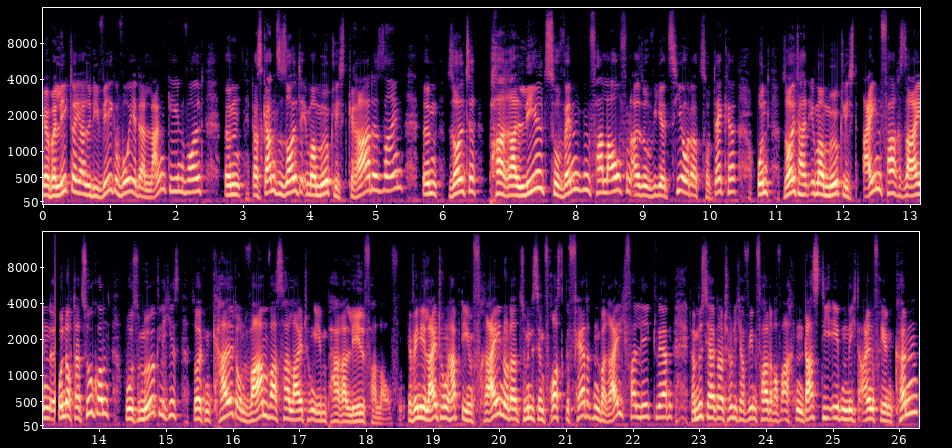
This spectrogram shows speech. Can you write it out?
Ihr überlegt euch also die Wege, wo ihr da lang gehen wollt. Ähm, das Ganze sollte immer möglichst gerade sein, ähm, sollte parallel zu Wänden verlaufen, also wie jetzt hier oder zur Decke und sollte halt immer möglichst einfach sein. Und noch dazu kommt, wo es möglich ist, sollten Kalt- und Warmwasserleitungen eben parallel verlaufen. Ja, wenn ihr Leitungen habt, die im freien oder zumindest im frostgefährdeten Bereich verlegt werden, dann müsst ihr halt natürlich auf jeden Fall darauf achten, dass die eben nicht einfrieren können.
